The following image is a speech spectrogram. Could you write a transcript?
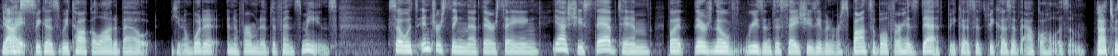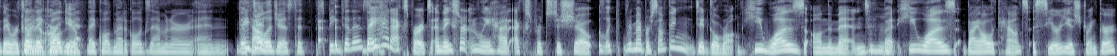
Yes. Right? Because we talk a lot about, you know, what a, an affirmative defense means. So it's interesting that they're saying, yeah, she stabbed him, but there's no reason to say she's even responsible for his death because it's because of alcoholism. That's what they were So trying they to called argue. me- they called medical examiner and. Uh, pathologist to speak to this. They had experts, and they certainly had experts to show. Like, remember, something did go wrong. He was on the mend, Mm-hmm. but he was, by all accounts, a serious drinker.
